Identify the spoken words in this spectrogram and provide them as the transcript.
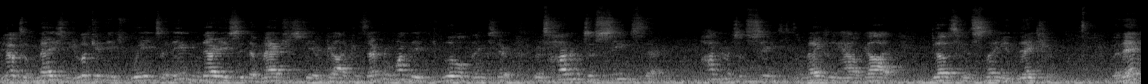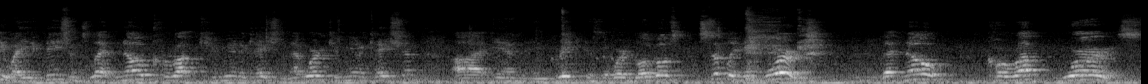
You know, it's amazing. You look at these weeds, and even there you see the majesty of God, because every one of these little things here, there's hundreds of seeds there. Hundreds of seeds. It's amazing how God does his thing in nature. But anyway, Ephesians, let no corrupt communication. That word communication uh, in, in Greek is the word logos, simply means words. Let no corrupt words,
